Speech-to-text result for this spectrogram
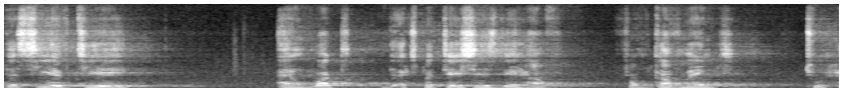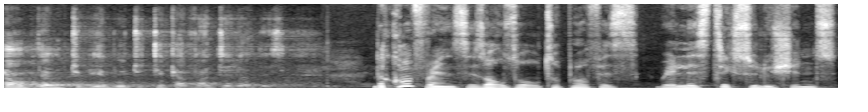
the CFTA and what the expectations they have from government to help them to be able to take advantage of this. The conference is also to profess realistic solutions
